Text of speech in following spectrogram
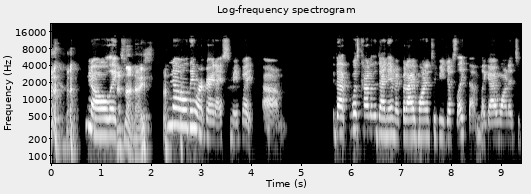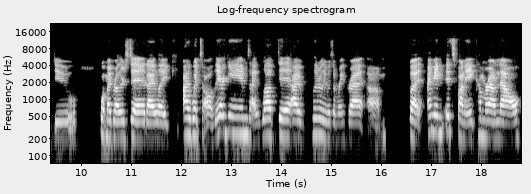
and you know, like that's not nice. No, they weren't very nice to me, but um, that was kind of the dynamic. But I wanted to be just like them. Like I wanted to do what my brothers did. I like I went to all their games. I loved it. I literally was a rink rat. Um, but I mean, it's funny. Come around now,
